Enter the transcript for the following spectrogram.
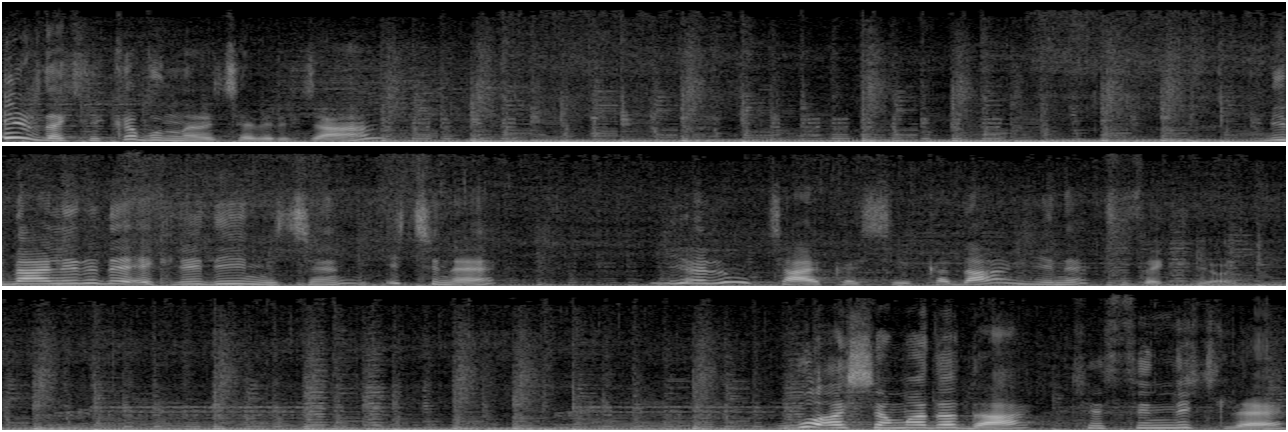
bir dakika bunları çevireceğim. Biberleri de eklediğim için içine yarım çay kaşığı kadar yine tuz ekliyorum. Bu aşamada da kesinlikle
